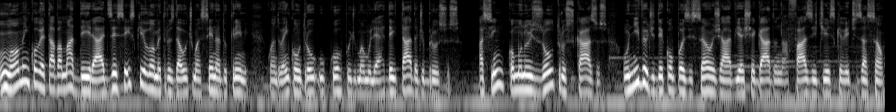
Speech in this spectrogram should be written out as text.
um homem coletava madeira a 16 quilômetros da última cena do crime, quando encontrou o corpo de uma mulher deitada de bruços. Assim como nos outros casos, o nível de decomposição já havia chegado na fase de esqueletização.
